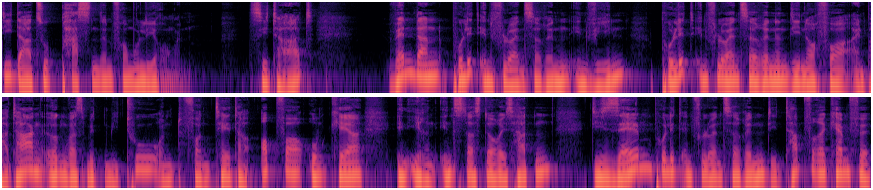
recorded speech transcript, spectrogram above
die dazu passenden Formulierungen. Zitat: Wenn dann Politinfluencerinnen in Wien, Politinfluencerinnen, die noch vor ein paar Tagen irgendwas mit MeToo und von Täter-Opfer-Umkehr in ihren Insta-Stories hatten, dieselben Politinfluencerinnen, die tapfere Kämpfe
